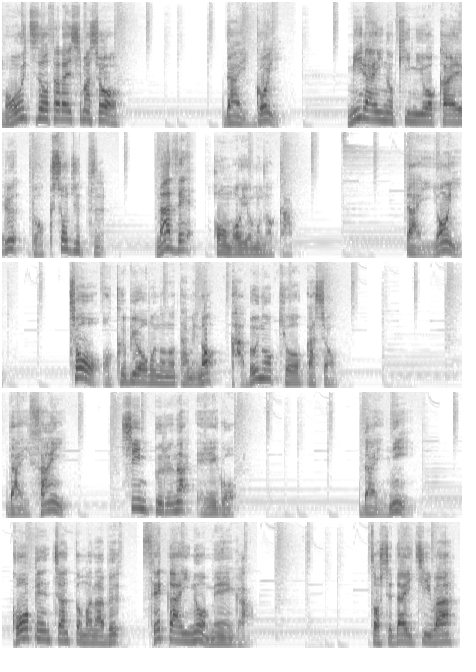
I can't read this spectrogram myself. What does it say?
もう一度おさらいしましょう。第5位未来の君を変える読書術。なぜ本を読むのか。第4位。超臆病者のための株の教科書。第3位。シンプルな英語。第2位。コーペンちゃんと学ぶ世界の名画。そして第1位は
